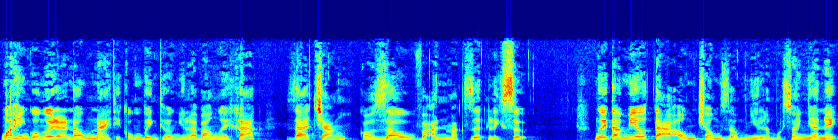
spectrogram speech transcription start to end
Ngoại hình của người đàn ông này thì cũng bình thường như là bao người khác, da trắng, có râu và ăn mặc rất lịch sự. Người ta miêu tả ông trông giống như là một doanh nhân ấy.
